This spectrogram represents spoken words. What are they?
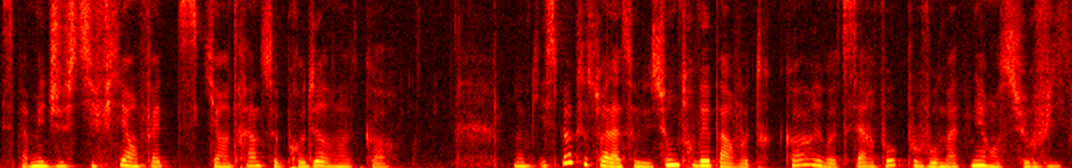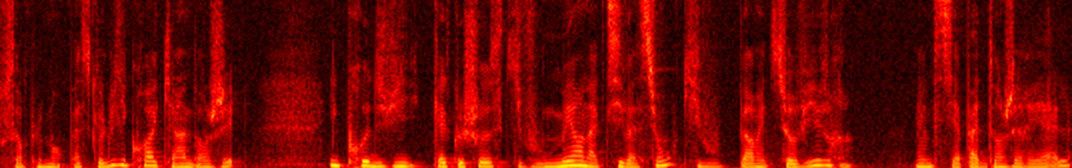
Ça permet de justifier en fait ce qui est en train de se produire dans notre corps. Donc il se peut que ce soit la solution trouvée par votre corps et votre cerveau pour vous maintenir en survie tout simplement. Parce que lui, il croit qu'il y a un danger. Il produit quelque chose qui vous met en activation, qui vous permet de survivre, même s'il n'y a pas de danger réel.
